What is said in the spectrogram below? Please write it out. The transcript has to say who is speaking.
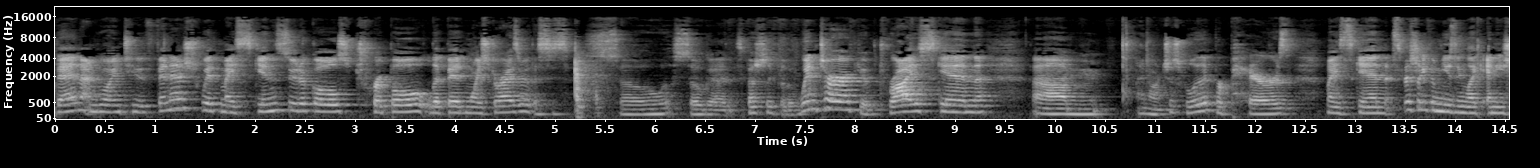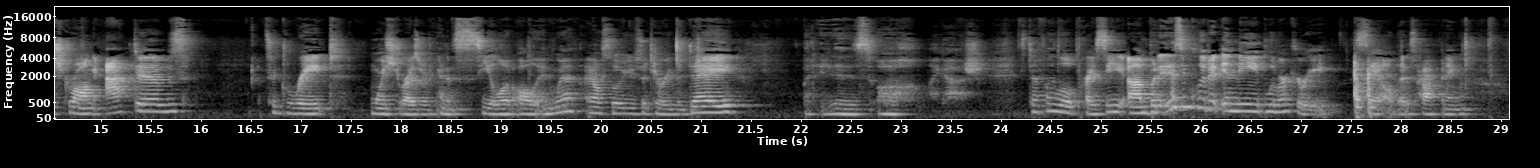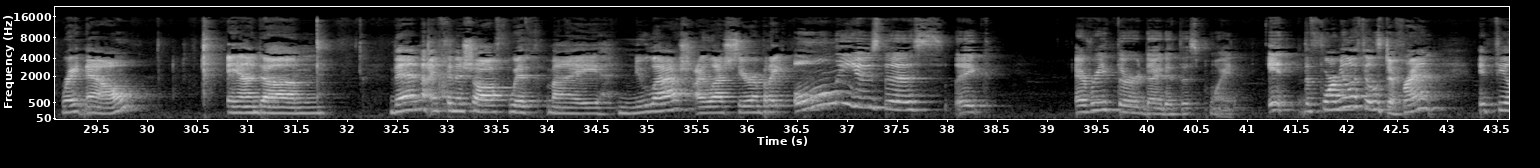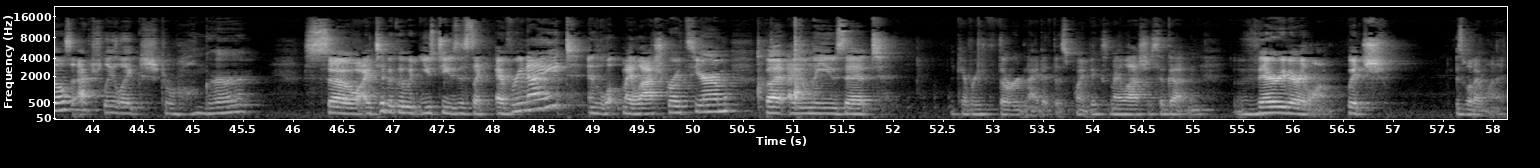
Speaker 1: Then I'm going to finish with my SkinCeuticals Triple Lipid Moisturizer. This is so, so good, especially for the winter, if you have dry skin. Um, I know, it just really like prepares my skin, especially if I'm using like any strong actives. It's a great moisturizer to kind of seal it all in with. I also use it during the day, but it is, oh my gosh, it's definitely a little pricey, um, but it is included in the Bluemercury sale that is happening right now. And um, then I finish off with my Neulash eyelash serum, but I only use this like every third night at this point. It the formula feels different. It feels actually like stronger. So I typically would used to use this like every night and my lash growth serum, but I only use it like every third night at this point because my lashes have gotten very, very long, which is what I wanted.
